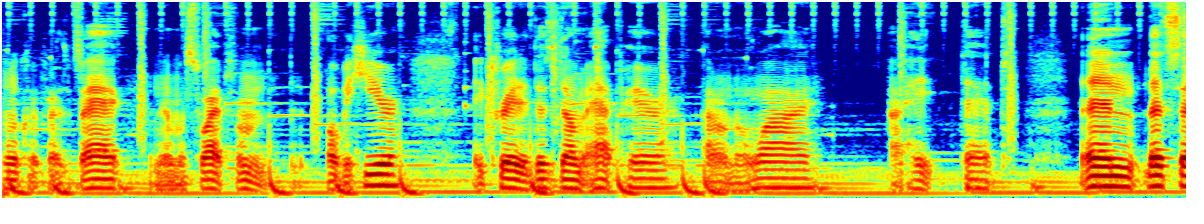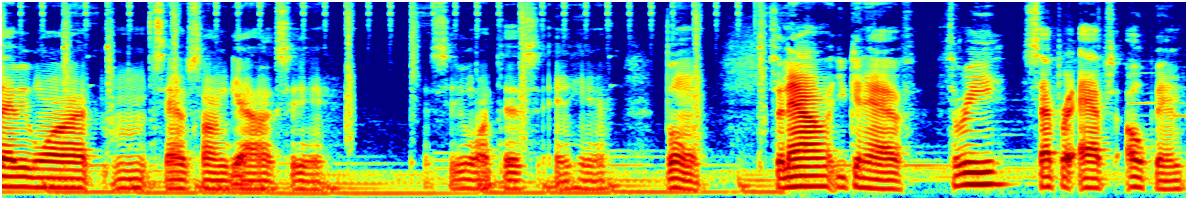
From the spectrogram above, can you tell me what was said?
Gonna quick press back, and then I'm gonna swipe from over here. It created this dumb app pair. I don't know why. I hate that. And let's say we want mm, Samsung Galaxy. Let's see, we want this in here. Boom. So now you can have three separate apps open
